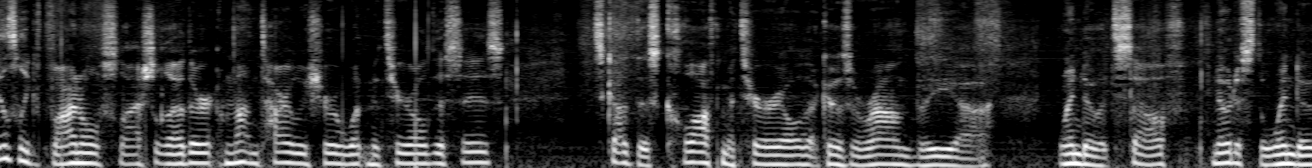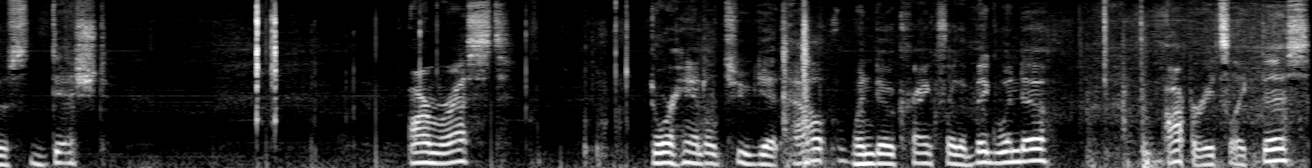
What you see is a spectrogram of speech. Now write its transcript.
Feels like vinyl slash leather. I'm not entirely sure what material this is. It's got this cloth material that goes around the uh, window itself. Notice the window's dished. Armrest. Door handle to get out. Window crank for the big window. Operates like this.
